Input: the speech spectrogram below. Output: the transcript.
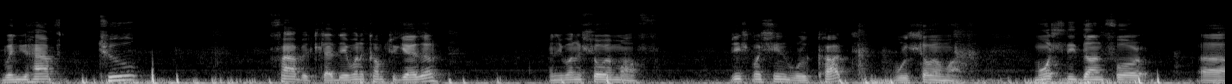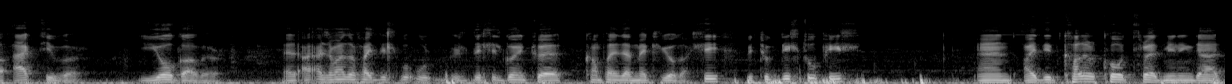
When you have two fabrics that they want to come together and you want to sew them off, this machine will cut, will sew them off. Mostly done for uh, active wear, yoga wear. As a matter of fact, this, this is going to a company that makes yoga. See, we took these two pieces and I did color code thread, meaning that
